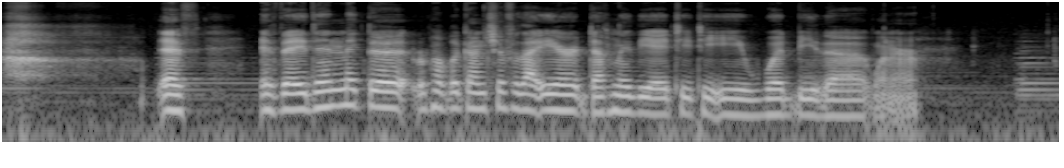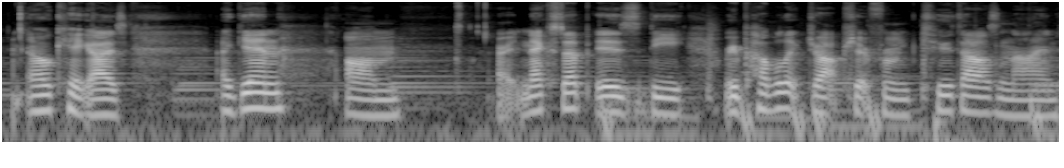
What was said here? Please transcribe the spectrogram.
if if they didn't make the Republic gunship for that year, definitely the ATTE would be the winner. Okay, guys. Again, um, Alright, next up is the Republic dropship from 2009.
